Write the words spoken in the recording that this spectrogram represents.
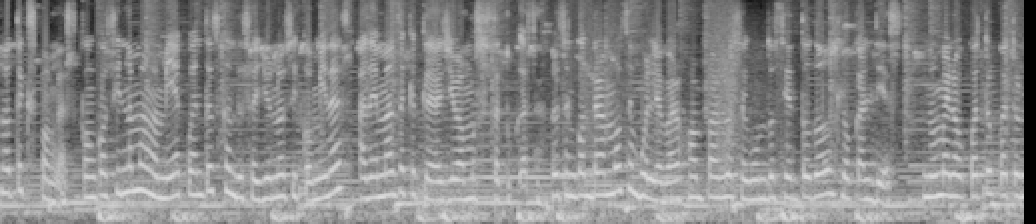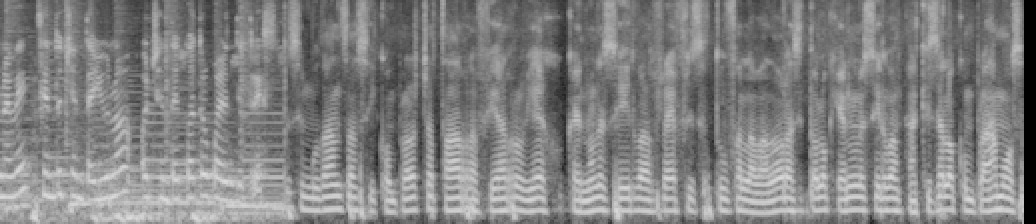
No te expongas. Con Cocina Mamá Mía cuentas con desayunos y comidas, además de que te las llevamos hasta tu casa. Los encontramos en Boulevard Juan Pablo II 102, local 10, número 449-181-8443. y mudanzas y comprar chatarra, fierro viejo, que no les sirva, refris, estufa, lavadoras y todo lo que ya no les sirva, aquí se lo compramos.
